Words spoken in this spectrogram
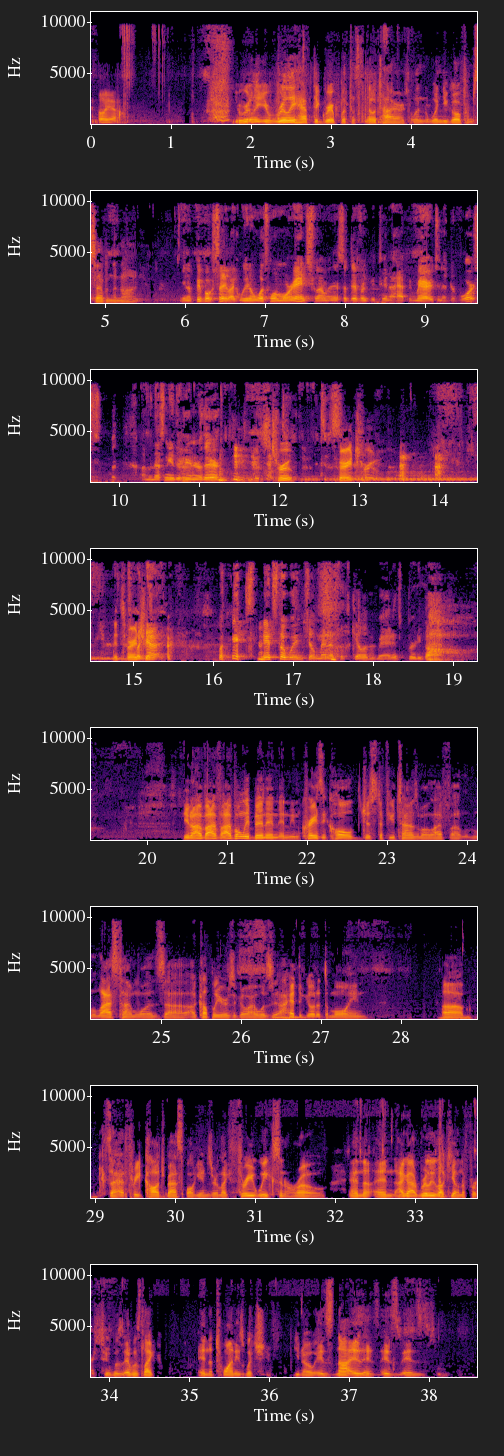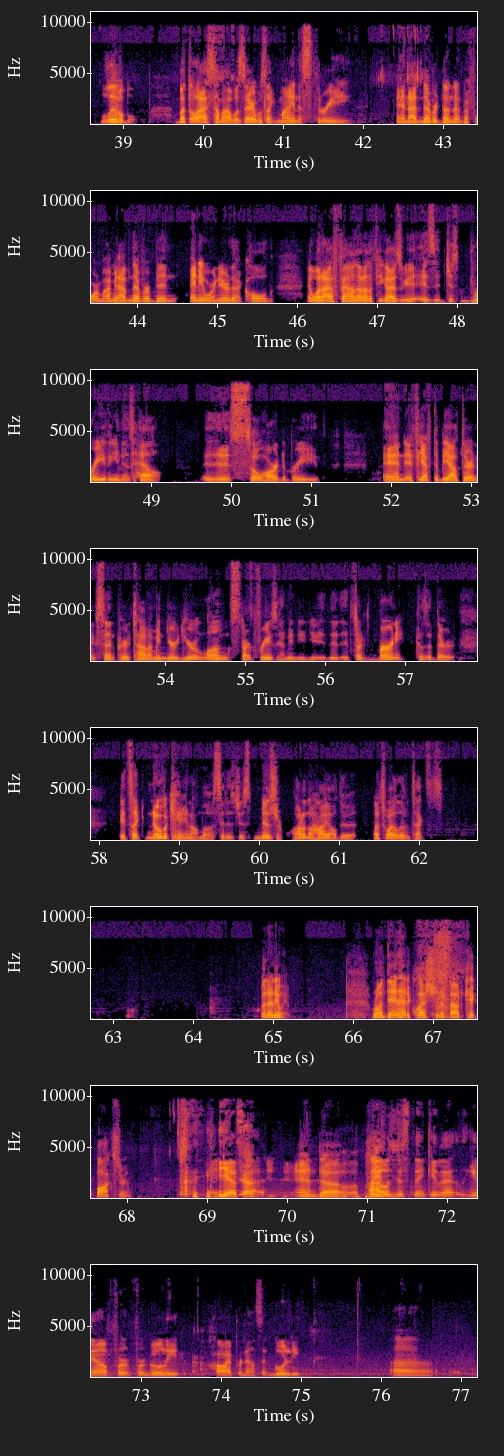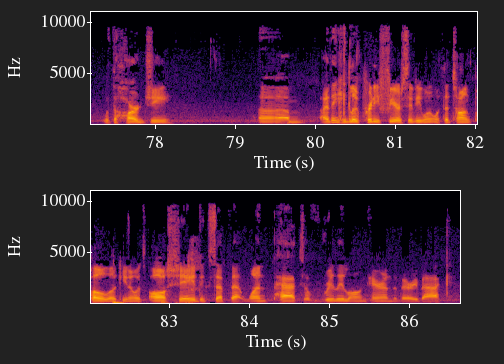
Oh yeah. You really you really have to grip with the snow tires when when you go from seven to nine. You know, people say like, you know, what's one more inch? Well, I mean, that's the difference between a happy marriage and a divorce. But I mean, that's neither here nor there. It's true. It's very true. It's very But true. yeah, but it's it's the wind chill, man. That's what's killing me, man. It's pretty bad. Oh. You know, I've I've I've only been in, in, in crazy cold just a few times in my life. Uh, the last time was uh, a couple years ago. I was I had to go to Des Moines because I had three college basketball games there, like three weeks in a row, and the, and I got really lucky on the first two. It was it was like in the twenties, which you know is not is, is is livable. But the last time I was there, it was like minus three, and I'd never done that before. I mean, I've never been anywhere near that cold. And what I found, I don't know if you guys is it just breathing is hell. It it is so hard to breathe. And if you have to be out there an extended period of time, I mean, your your lungs start freezing. I mean, you, you, it it starts burning because they're, it's like Novocaine almost. It is just miserable. I don't know how y'all do it. That's why I live in Texas. But anyway, Ron Dan had a question about kickboxer, yes, Yeah. I, and uh, please, I was just thinking that you know, for for Guli, how I pronounce it, Guli, uh, with the hard G. Um, I think he'd look pretty fierce if he went with the Tong Po look. You know, it's all shaved except that one patch of really long hair in the very back,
